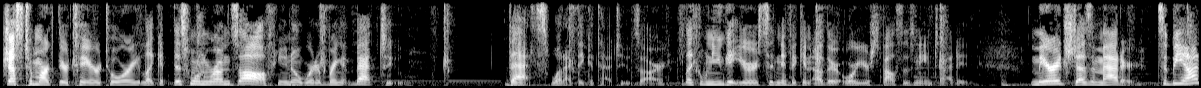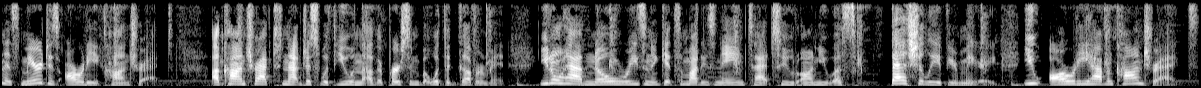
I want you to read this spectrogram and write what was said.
just to mark their territory. Like if this one runs off, you know where to bring it back to. That's what I think of tattoos are. Like when you get your significant other or your spouse's name tatted. Marriage doesn't matter. To be honest, marriage is already a contract a contract not just with you and the other person, but with the government. You don't have no reason to get somebody's name tattooed on you, especially if you're married. You already have a contract.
